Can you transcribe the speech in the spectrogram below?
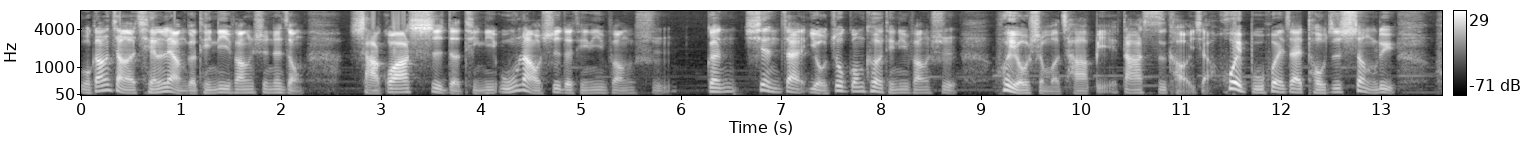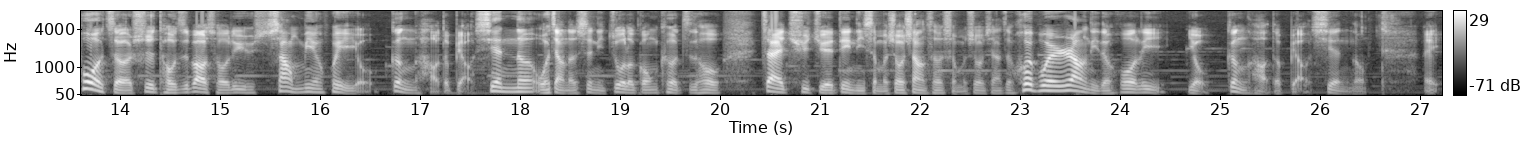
我刚刚讲的前两个停利方式，那种傻瓜式的停利、无脑式的停利方式，跟现在有做功课停利方式会有什么差别？大家思考一下，会不会在投资胜率？或者是投资报酬率上面会有更好的表现呢？我讲的是你做了功课之后再去决定你什么时候上车，什么时候下车，会不会让你的获利有更好的表现呢？诶，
